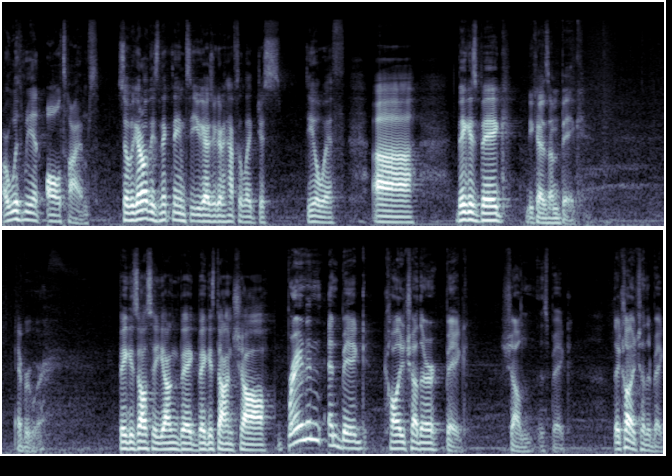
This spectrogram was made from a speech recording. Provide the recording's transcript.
are with me at all times. So we got all these nicknames that you guys are gonna have to like just deal with. Uh, big is big. Because I'm big. Everywhere. Big is also young big. Big is Don Shaw. Brandon and Big call each other Big. Sheldon is Big. They call each other Big.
